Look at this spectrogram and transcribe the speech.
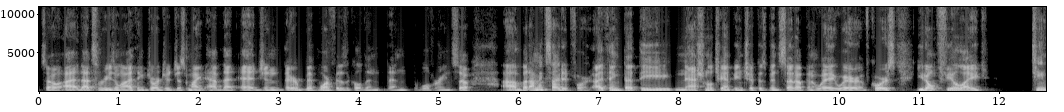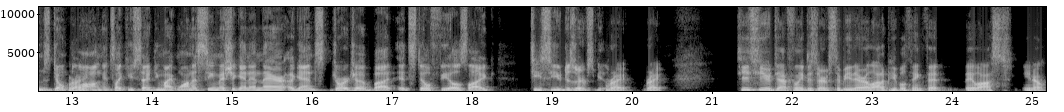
So I, that's the reason why I think Georgia just might have that edge, and they're a bit more physical than than the Wolverines. So, um, but I'm excited for it. I think that the national championship has been set up in a way where, of course, you don't feel like teams don't belong. Right. It's like you said, you might want to see Michigan in there against Georgia, but it still feels like TCU deserves to be there. Right, right. TCU definitely deserves to be there. A lot of people think that they lost, you know,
